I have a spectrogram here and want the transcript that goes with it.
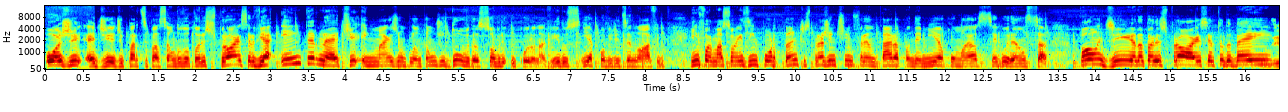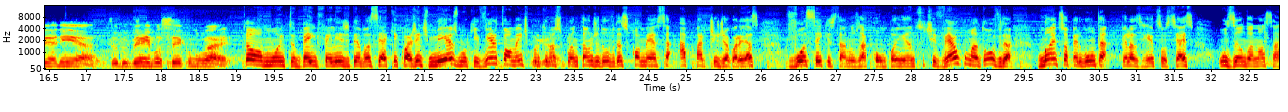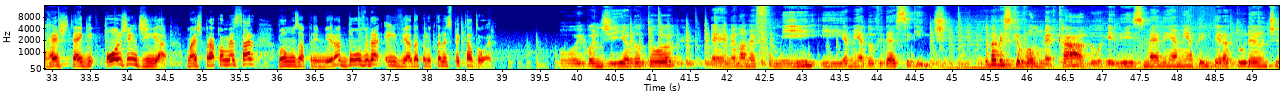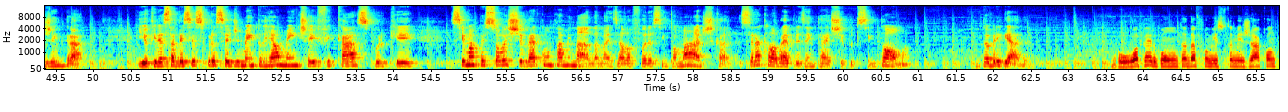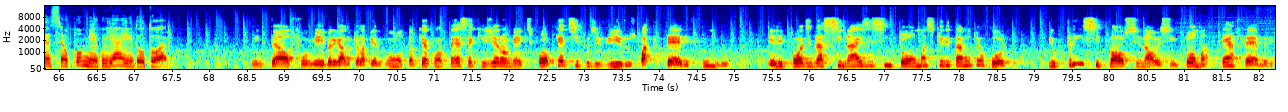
Hoje é dia de participação do Dr. Spreusser via internet em mais um plantão de dúvidas sobre o coronavírus e a Covid-19. Informações importantes para a gente enfrentar a pandemia com maior segurança. Bom dia, doutor Spreusser, tudo bem? Bom dia, Aninha. Tudo bem? E você, como vai? Estou muito bem, feliz de ter você aqui com a gente, mesmo que virtualmente, porque o nosso plantão de dúvidas começa a partir de agora. Aliás, você que está nos acompanhando, se tiver alguma dúvida, mande sua pergunta pelas redes sociais usando a nossa hashtag Hoje em Dia. Mas para começar, vamos à primeira dúvida enviada pelo telespectador. Oi, bom dia, doutor. É, meu nome é Fumi e a minha dúvida é a seguinte: toda vez que eu vou no mercado, eles medem a minha temperatura antes de entrar. E eu queria saber se esse procedimento realmente é eficaz, porque se uma pessoa estiver contaminada, mas ela for assintomática, será que ela vai apresentar esse tipo de sintoma? Muito obrigada. Boa pergunta da Fumi, isso também já aconteceu comigo. E aí, doutor? Então, Fumi, obrigado pela pergunta. O que acontece é que geralmente qualquer tipo de vírus, bactéria, fungo, ele pode dar sinais e sintomas que ele está no teu corpo. E o principal sinal e sintoma é a febre.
